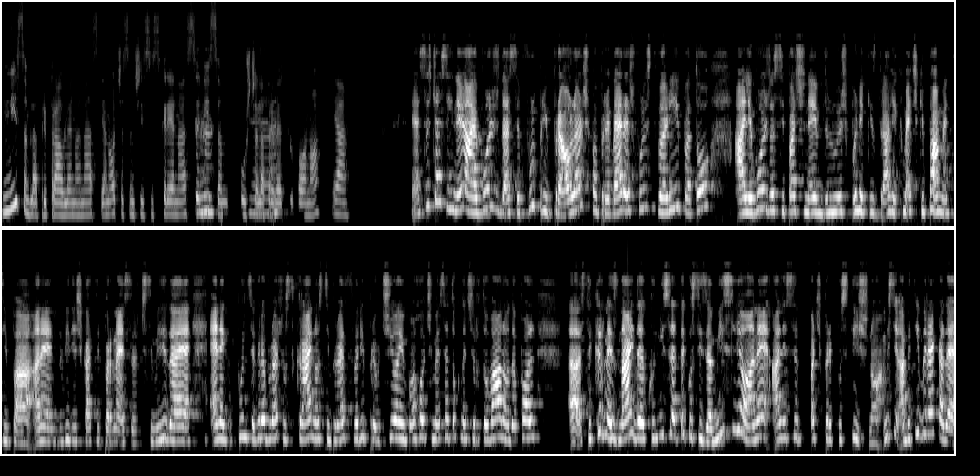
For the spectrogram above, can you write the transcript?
nisem bila pripravljena na nas, no, če sem čisto iskrena, se nisem spuščala ja. preveč v to. No? Ja. Ja, se včasih ne vem, je bolj, da se ful pripravljaš, pa prebereš ful stvari, pa to, ali je bolj, da si pač ne vem, deluješ po neki zdravi kmečki pameti, pa ne vidiš, kaj ti prenese. Če se mi zdi, da je ene punce gre preveč v skrajnost in preveč stvari preučijo in pa hoče me vse tako načrtovano, da pol se kar ne znajdejo, ko niso tako, kot si zamislijo, ali se pač prepustiš. No? Mislim, a bi ti bi rekla, da,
